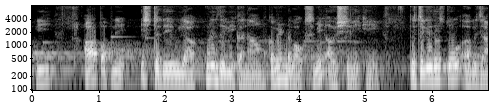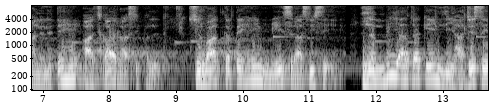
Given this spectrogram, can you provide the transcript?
कि आप अपने इष्ट देव या कुल देवी का नाम कमेंट बॉक्स में अवश्य लिखें। तो चलिए दोस्तों, अब जान लेते हैं आज का राशिफल। शुरुआत करते हैं मेष राशि से। लंबी यात्रा के लिहाजे से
